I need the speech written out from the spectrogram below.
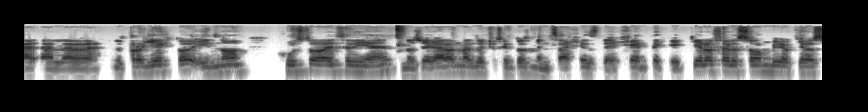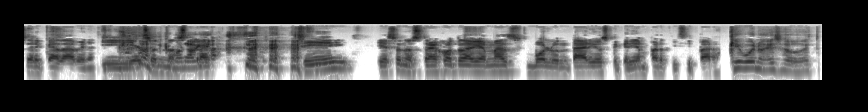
a- a la- al proyecto y no. Justo ese día nos llegaron más de 800 mensajes de gente que quiero ser zombie o quiero ser cadáver y eso nos trajo sí y eso nos trajo todavía más voluntarios que querían participar Qué bueno eso. esto.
